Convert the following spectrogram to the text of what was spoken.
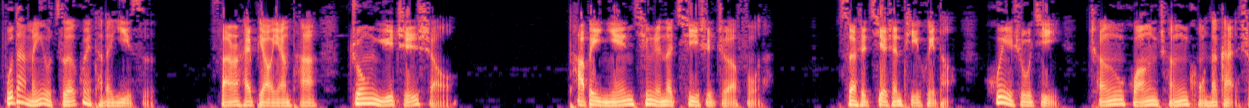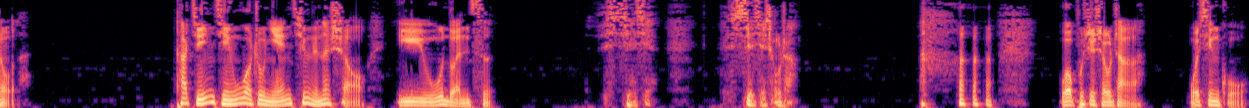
不但没有责怪他的意思，反而还表扬他忠于职守。他被年轻人的气势折服了，算是切身体会到惠书记诚惶诚恐的感受了。他紧紧握住年轻人的手，语无伦次：“谢谢，谢谢首长。”我不是首长啊，我姓古。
